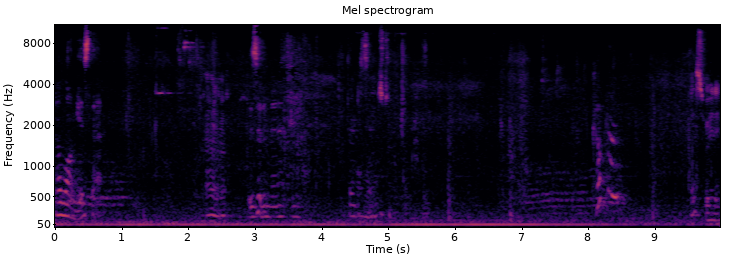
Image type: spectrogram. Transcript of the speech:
how long is that? I don't know. Is it a minute and thirty seconds? Almost. Come on. Hey, sweetie.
